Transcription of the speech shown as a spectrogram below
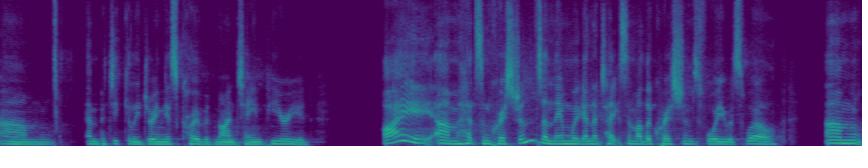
um, and particularly during this COVID 19 period. I um, had some questions, and then we're going to take some other questions for you as well. Um,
